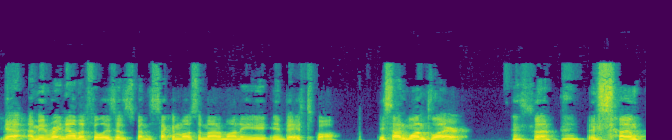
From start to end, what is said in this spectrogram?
Yeah, I mean, right now the Phillies have spent the second most amount of money in baseball. They signed one player. they signed,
